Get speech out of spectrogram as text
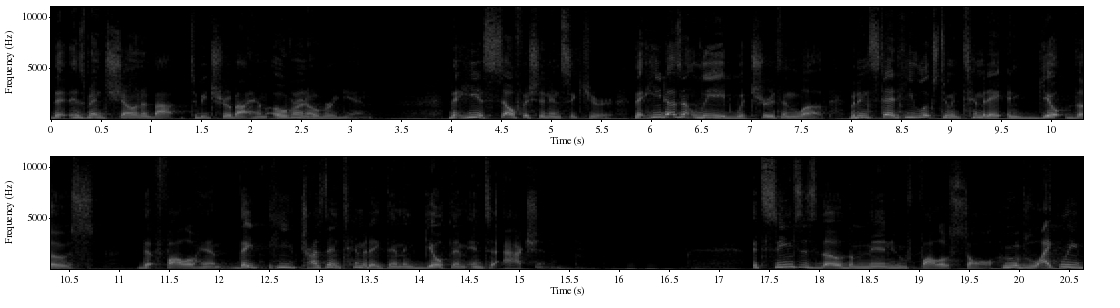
that has been shown about to be true about him over and over again. That he is selfish and insecure, that he doesn't lead with truth and love, but instead he looks to intimidate and guilt those that follow him. They, he tries to intimidate them and guilt them into action. It seems as though the men who follow Saul, who have likely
